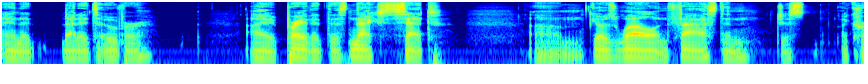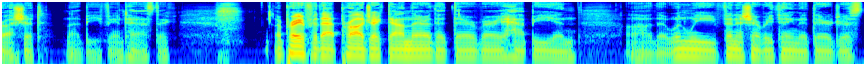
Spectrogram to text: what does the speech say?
and that, that it's over. I pray that this next set um, goes well and fast and just crush it. That'd be fantastic. I pray for that project down there that they're very happy and uh, that when we finish everything that they're just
